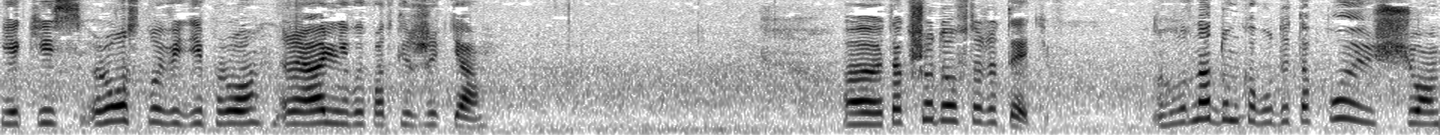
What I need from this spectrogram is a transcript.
якісь розповіді про реальні випадки життя. Е, Так щодо авторитетів. Головна думка буде такою, що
